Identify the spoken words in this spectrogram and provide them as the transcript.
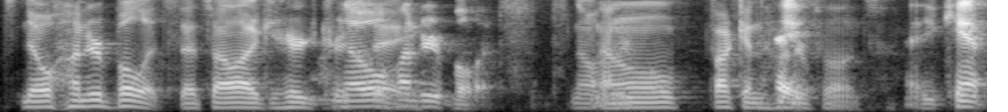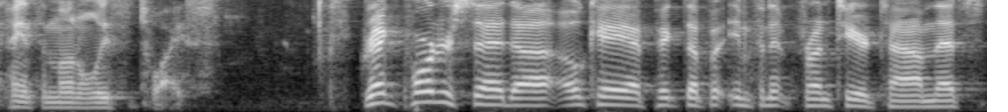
It's no hundred bullets. That's all I heard Chris no hundred bullets. It's no, hundred. No fucking Hey. hundred bullets. You can't paint the Mona Lisa twice. Greg Porter said, uh, "Okay, I picked up Infinite Frontier, Tom. That's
